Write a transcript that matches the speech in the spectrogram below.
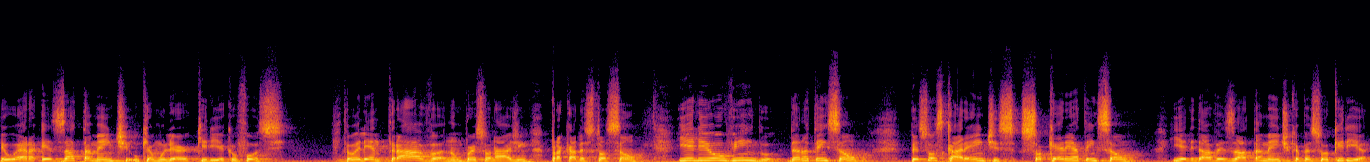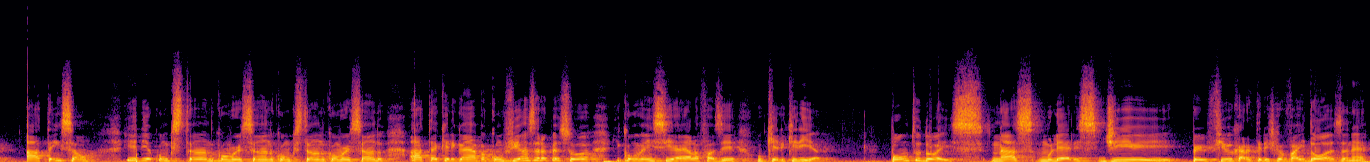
Eu era exatamente o que a mulher queria que eu fosse. Então ele entrava num personagem para cada situação. E ele ia ouvindo, dando atenção. Pessoas carentes só querem atenção. E ele dava exatamente o que a pessoa queria, a atenção. E ele ia conquistando, conversando, conquistando, conversando, até que ele ganhava a confiança da pessoa e convencia ela a fazer o que ele queria. Ponto 2. Nas mulheres de perfil e característica vaidosa, né?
